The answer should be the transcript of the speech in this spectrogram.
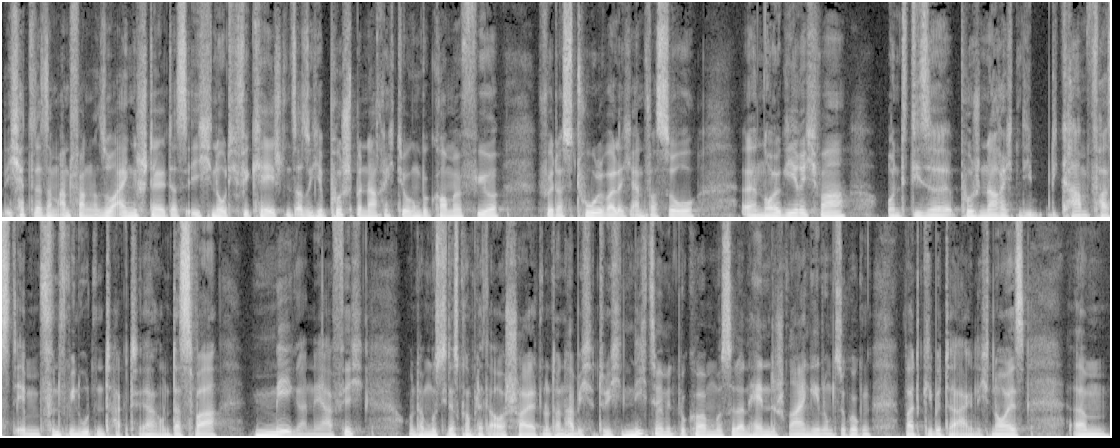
ich hatte das am Anfang so eingestellt, dass ich Notifications, also hier Push-Benachrichtigungen bekomme für, für das Tool, weil ich einfach so äh, neugierig war. Und diese Push-Nachrichten, die, die kamen fast im 5-Minuten-Takt, ja. Und das war mega nervig und dann musste ich das komplett ausschalten und dann habe ich natürlich nichts mehr mitbekommen, musste dann händisch reingehen, um zu gucken, was gibt es da eigentlich Neues. Ähm,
